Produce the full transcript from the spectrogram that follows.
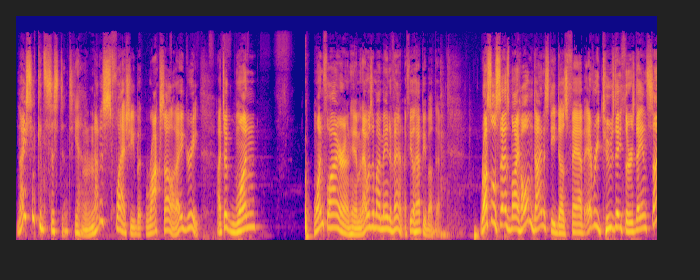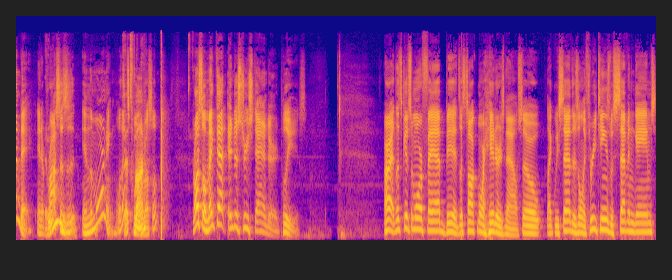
nice and consistent. Yeah, Mm-hmm. not as flashy, but rock solid. I agree. I took one one flyer on him, and that was in my main event. I feel happy about that. Russell says my home dynasty does fab every Tuesday, Thursday, and Sunday, and it processes it in the morning. Well, that's, That's cool, fun. Russell. Russell, make that industry standard, please. All right, let's get some more fab bids. Let's talk more hitters now. So, like we said, there's only three teams with seven games.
